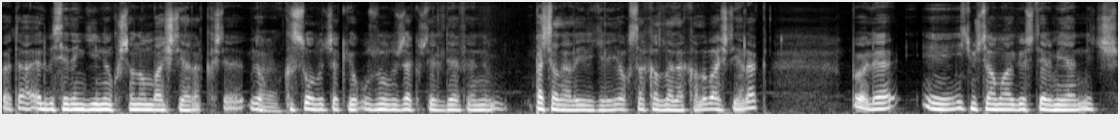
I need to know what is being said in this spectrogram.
Böyle daha elbiseden giyimden kuşamdan başlayarak işte yok Evet. kısa olacak, yok uzun olacak güzellikle efendim paçalarla ilgili, yok sakalla alakalı başlayarak böyle e, hiç müsamaha göstermeyen, hiç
